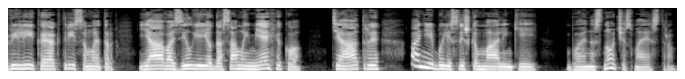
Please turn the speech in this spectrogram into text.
великая актриса, мэтр. Я возил ее до самой Мехико. Театры, они были слишком маленькие. Буэнос ночес, маэстро».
